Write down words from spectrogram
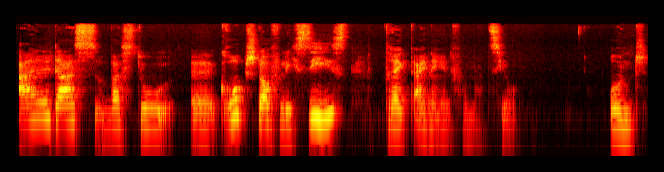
all das, was du äh, grobstofflich siehst, trägt eine Information. Und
